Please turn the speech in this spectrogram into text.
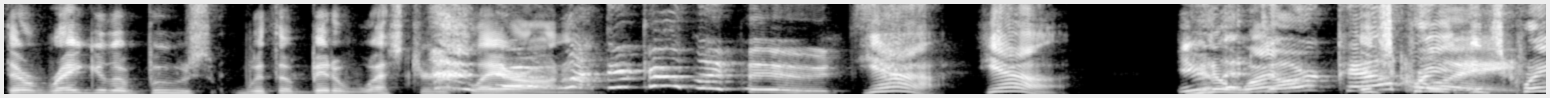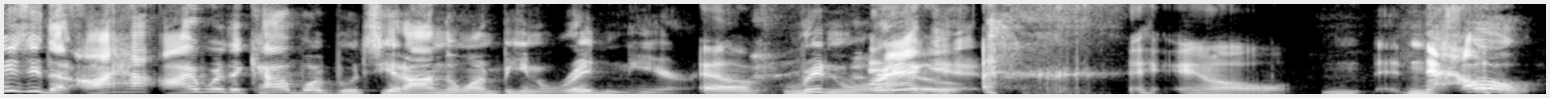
They're regular boots with a bit of Western flair on them. They're cowboy boots. Yeah, yeah. You're you know what? dark It's crazy. It's crazy that I ha- I wear the cowboy boots, yet I'm the one being ridden here, Oh, ridden ragged. Ew. Now, oh,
